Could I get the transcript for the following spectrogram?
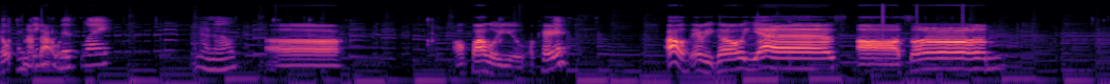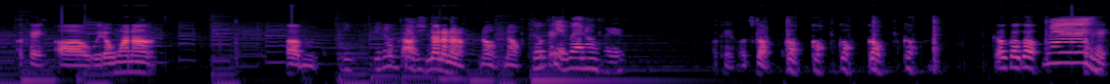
Nope, I not that way. this way? I don't know. Uh, I'll follow you, okay? Oh, there we go. Yes! Awesome! Okay, uh, we don't wanna... Um, You, you oh don't gosh. get, No, no, no, no, no. don't Okay, get run over. okay, let's go. Go, go, go, go, go. Go, go, go. Run! Okay,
